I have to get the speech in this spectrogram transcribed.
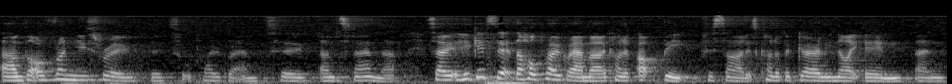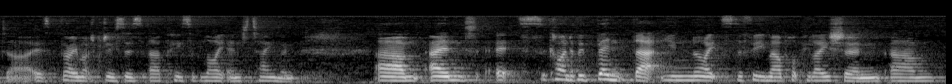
Um, but I'll run you through the sort of program to understand that. So he gives it the whole program a kind of upbeat facade. It's kind of a girly night in, and uh, it's very much produces a piece of light entertainment. Um, and it's a kind of event that unites the female population um,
